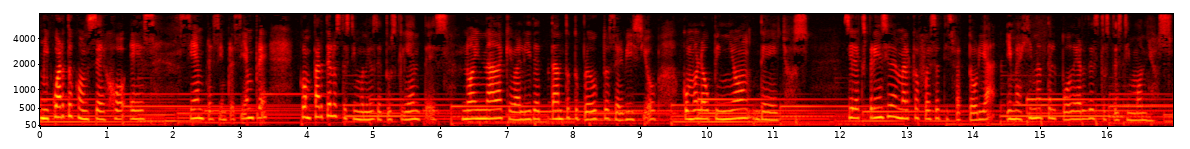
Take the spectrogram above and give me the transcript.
Mi cuarto consejo es siempre, siempre, siempre comparte los testimonios de tus clientes. No hay nada que valide tanto tu producto o servicio como la opinión de ellos. Si la experiencia de marca fue satisfactoria, imagínate el poder de estos testimonios.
